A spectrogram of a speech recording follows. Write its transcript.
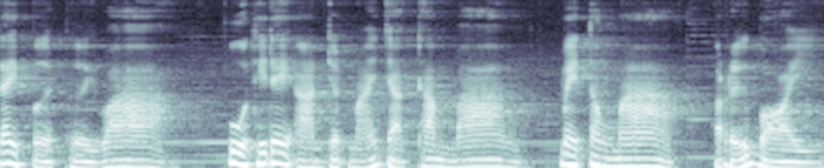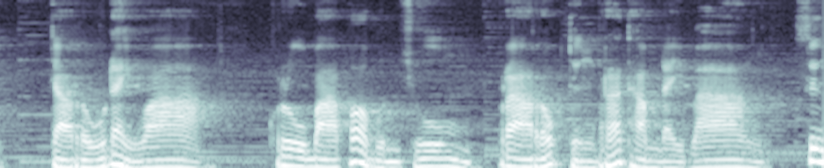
ได้เปิดเผยว่า ผู้ที่ได้อ่านจดหมายจากถ้ำบ้าง ไม่ต้องมากหรือบ่อย จะรู้ได้ว่า ครูบาพ่อบุญชุม ปรารกถึงพระธรรมใดบ้าง ซึ่ง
